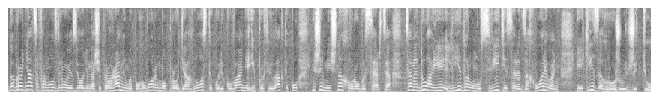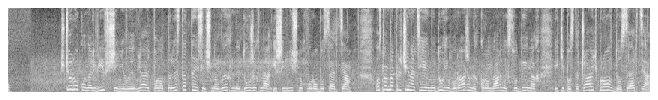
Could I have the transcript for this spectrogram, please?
Доброго дня, це формула здоров'я. Сьогодні в нашій програмі ми поговоримо про діагностику, лікування і профілактику ішемічної хвороби серця. Ця недуга є лідером у світі серед захворювань, які загрожують життю. Щороку на Львівщині виявляють понад 300 тисяч нових недужих на ішемічну хворобу серця. Основна причина цієї недуги в уражених коронарних судинах, які постачають кров до серця.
